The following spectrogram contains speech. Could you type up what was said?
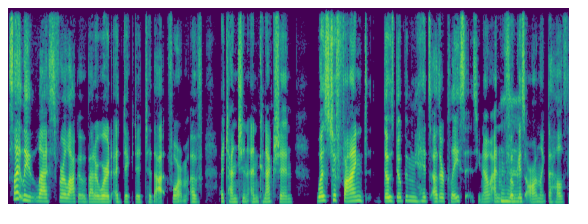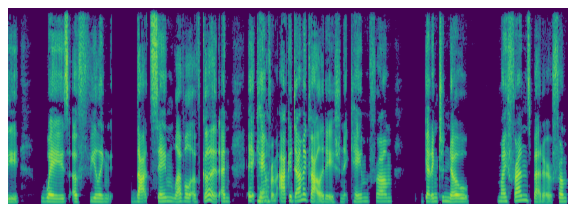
slightly less, for lack of a better word, addicted to that form of attention and connection was to find those dopamine hits other places, you know, and mm-hmm. focus on like the healthy ways of feeling that same level of good. And it came yeah. from academic validation, it came from getting to know my friends better, from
